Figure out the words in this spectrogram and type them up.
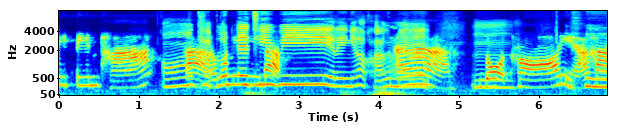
มีปีนผาอ๋อขับรถ ATV อะไรอย่างเงี้ยหรอคะคุณแม่โดดหออย่างเงี้ยค่ะ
